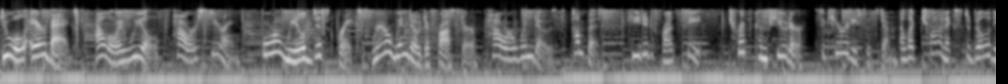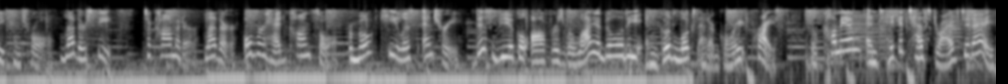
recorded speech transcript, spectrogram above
dual airbags, alloy wheels, power steering, four-wheel disc brakes, rear window defroster, power windows, compass, heated front seats, trip computer, security system, electronic stability control, leather seats, tachometer, leather, overhead console, remote keyless entry. This vehicle offers reliability and good looks at a great price. So come in and take a test drive today.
